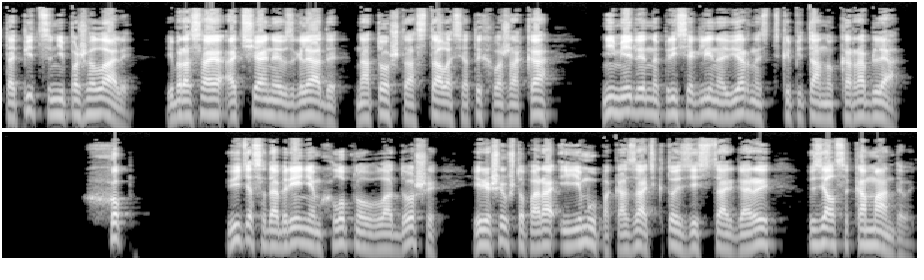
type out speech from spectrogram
топиться не пожелали и, бросая отчаянные взгляды на то, что осталось от их вожака, немедленно присягли на верность капитану корабля. Хоп! Витя с одобрением хлопнул в ладоши и, решив, что пора и ему показать, кто здесь царь горы, взялся командовать.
